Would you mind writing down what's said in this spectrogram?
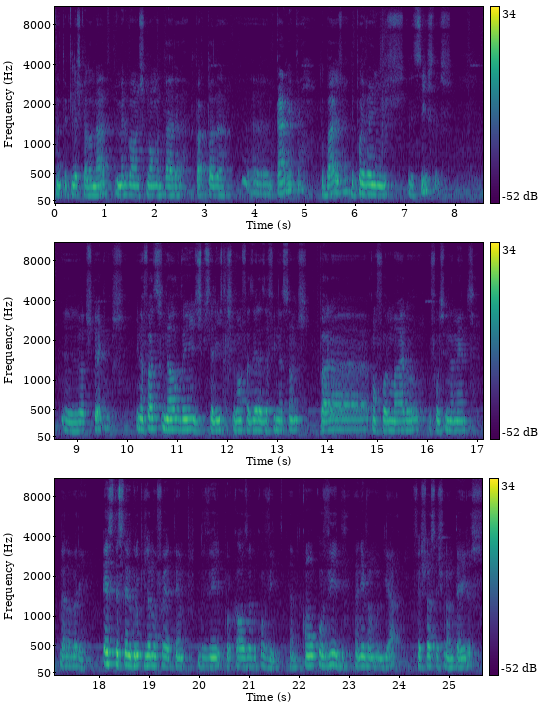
portanto, aquilo é escalonado. Primeiro vão, vão montar a parte toda uh, mecânica, tubagem, depois vêm os eletricistas e outros técnicos. E na fase final vêm os especialistas que vão fazer as afinações para conformar o, o funcionamento da lavaria. Esse terceiro grupo já não foi a tempo de vir por causa do Covid. Portanto, com o Covid a nível mundial, fechou-se as fronteiras,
